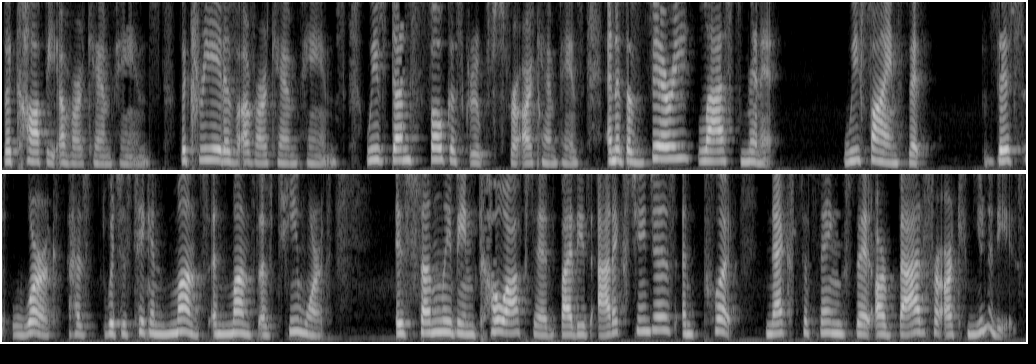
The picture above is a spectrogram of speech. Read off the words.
the copy of our campaigns, the creative of our campaigns. We've done focus groups for our campaigns. And at the very last minute, we find that this work has which has taken months and months of teamwork is suddenly being co-opted by these ad exchanges and put next to things that are bad for our communities.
